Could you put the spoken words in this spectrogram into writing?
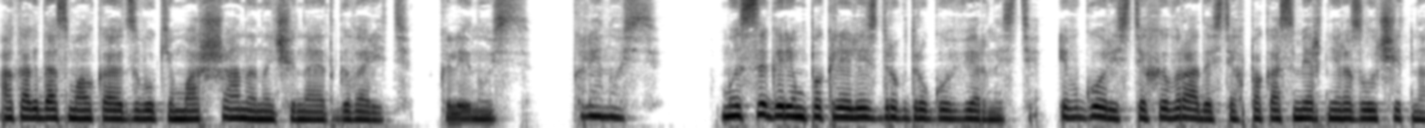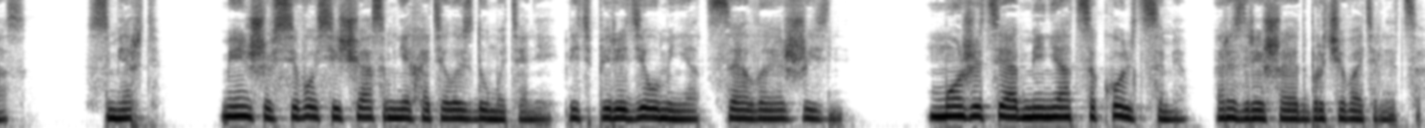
А когда смолкают звуки марша, она начинает говорить. «Клянусь, клянусь». Мы с Игорем поклялись друг другу в верности. И в горестях, и в радостях, пока смерть не разлучит нас. Смерть? Меньше всего сейчас мне хотелось думать о ней, ведь впереди у меня целая жизнь. «Можете обменяться кольцами», — разрешает брачевательница.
